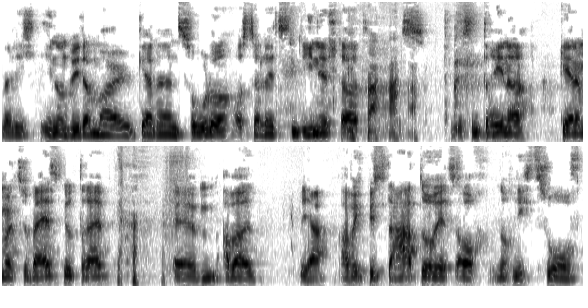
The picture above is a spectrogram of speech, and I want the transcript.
weil ich hin und wieder mal gerne ein Solo aus der letzten Linie starte, was, was ein Trainer gerne mal zu Weißglut treibt. Ähm, aber ja, habe ich bis dato jetzt auch noch nicht so oft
